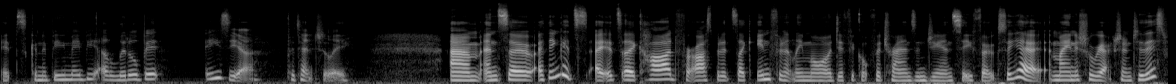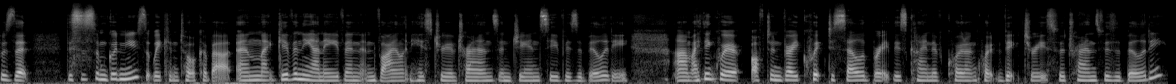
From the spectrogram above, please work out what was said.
it's going to be maybe a little bit easier potentially um, and so I think it's it's like hard for us, but it's like infinitely more difficult for trans and GNC folks. So yeah, my initial reaction to this was that this is some good news that we can talk about. And like given the uneven and violent history of trans and GNC visibility, um, I think we're often very quick to celebrate these kind of quote unquote victories for trans visibility,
